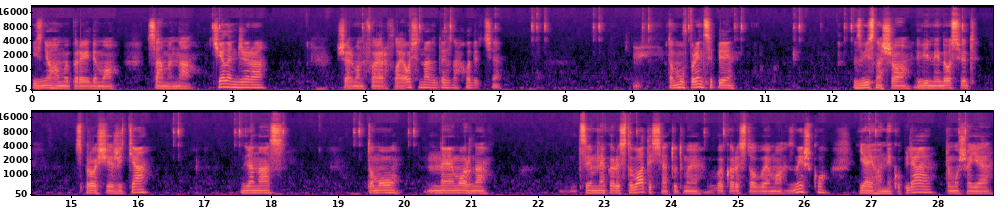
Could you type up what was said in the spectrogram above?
Із нього ми перейдемо саме на челенджера. Sherman Firefly ось у нас де знаходиться. Тому, в принципі, звісно, що вільний досвід спрощує життя для нас. Тому не можна цим не користуватися. Тут ми використовуємо знижку. Я його не купляю, тому що я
